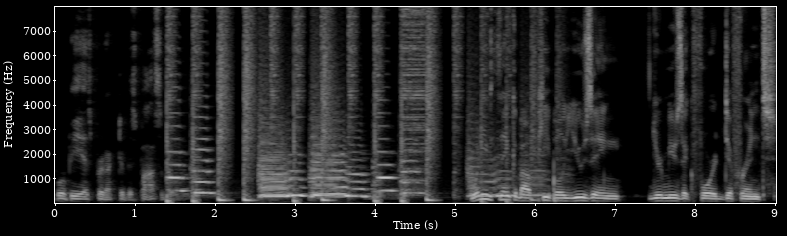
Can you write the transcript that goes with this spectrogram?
will be as productive as possible. What do you think about people using your music for different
